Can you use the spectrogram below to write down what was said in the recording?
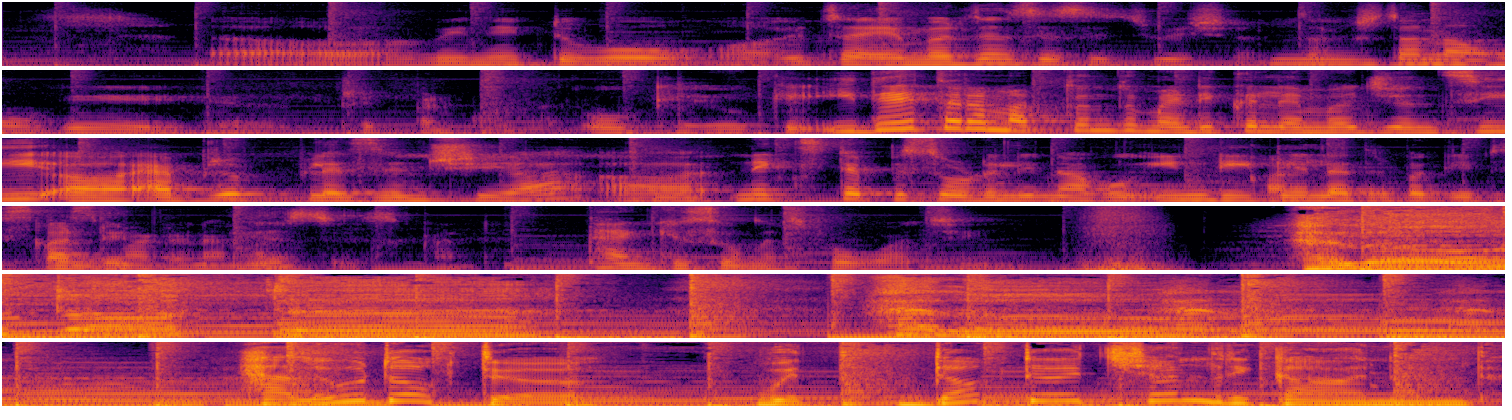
we need to go it's a emergency situation ತಕ್ಷಣ ನಾವು ಹೋಗಿ treatment ಮಾಡಬೇಕು okay okay. ಇದೇ ಥರ ಮತ್ತೊಂದು medical emergency abruptio placentae next ಎಪಿಸೋಡಲ್ಲಿ ನಾವು ಇನ್ ಡೀಟೇಲ್ ಅದ್ರ ಬಗ್ಗೆ ಡಿಸ್ಕಸ್ ಮಾಡೋಣ thank you so much for watching hello doctor hello Hello, Doctor, with Dr. Chandrika Anand.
